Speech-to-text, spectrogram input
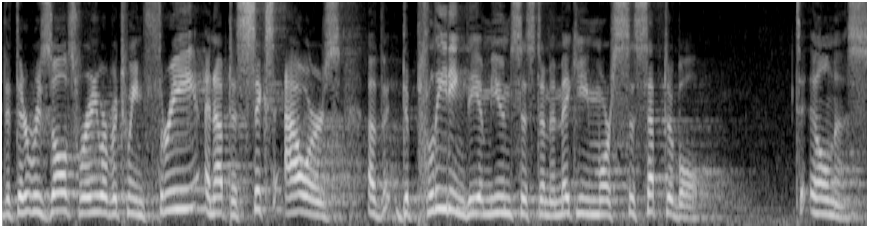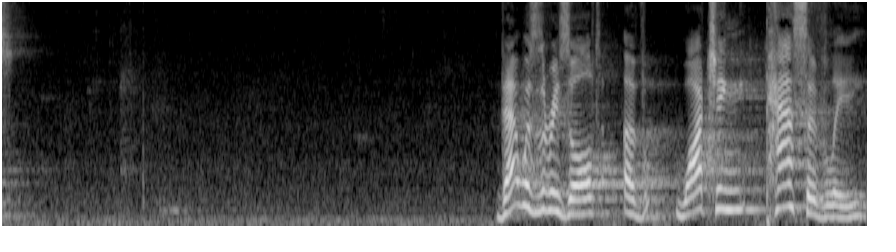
that their results were anywhere between three and up to six hours of depleting the immune system and making you more susceptible to illness. That was the result of watching passively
